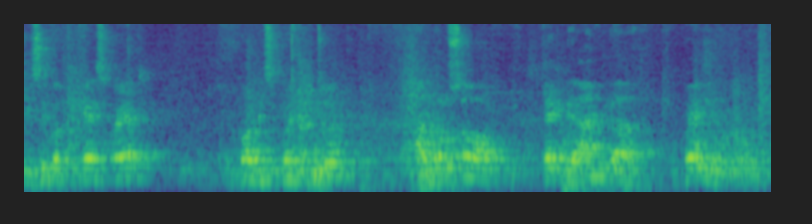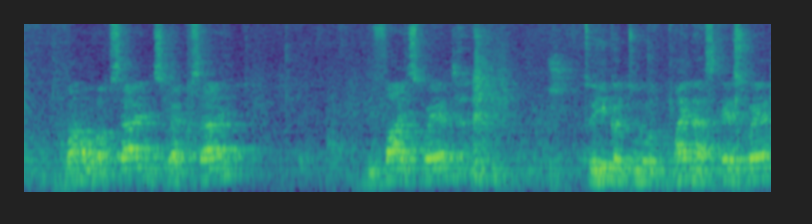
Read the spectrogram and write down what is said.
is equal to k squared. We call this equation 2. And also take the angular equation 1 over psi, the square psi, the phi squared to equal to minus k squared.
